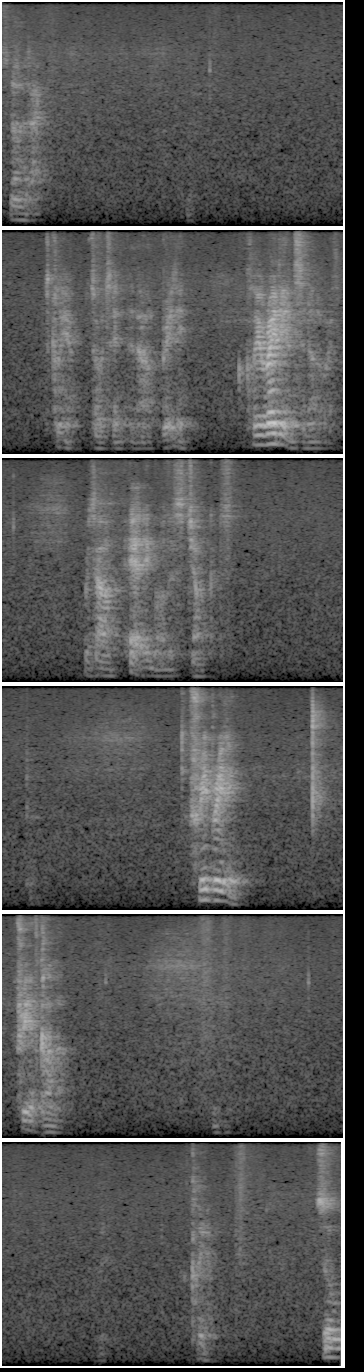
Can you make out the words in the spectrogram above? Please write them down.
It's none of that. Clear. So it's in and out breathing. Clear radiance, in other words, without adding all this junk. Free breathing, free of karma. Mm-hmm. Clear. So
